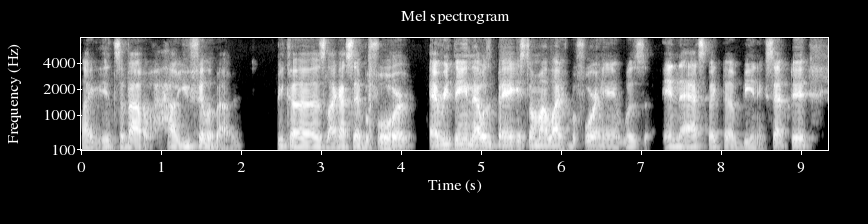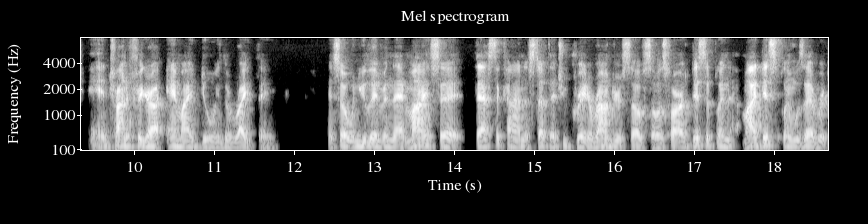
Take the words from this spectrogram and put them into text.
Like it's about how you feel about it. Because, like I said before, everything that was based on my life beforehand was in the aspect of being accepted and trying to figure out, am I doing the right thing? And so when you live in that mindset, that's the kind of stuff that you create around yourself. So as far as discipline, my discipline was ever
